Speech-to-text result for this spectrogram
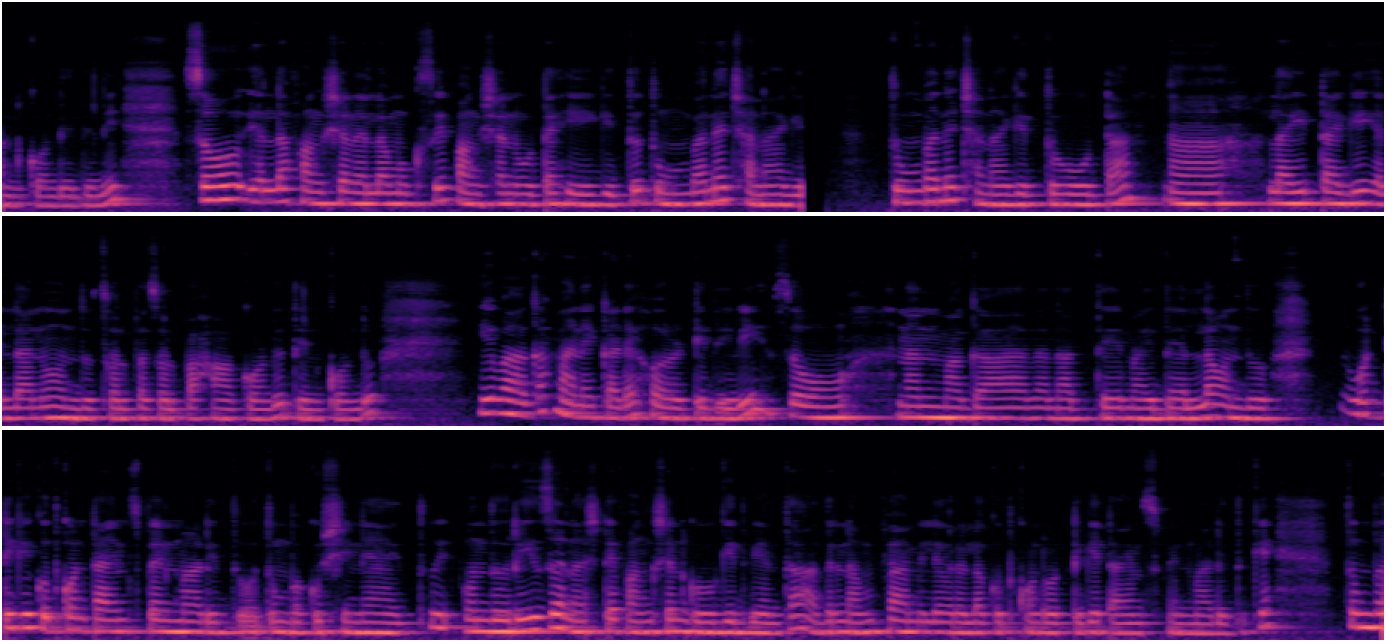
ಅಂದ್ಕೊಂಡಿದ್ದೀನಿ ಸೊ ಎಲ್ಲ ಫಂಕ್ಷನ್ ಎಲ್ಲ ಮುಗಿಸಿ ಫಂಕ್ಷನ್ ಊಟ ಹೀಗಿತ್ತು? ತುಂಬಾ ಚೆನ್ನಾಗಿ ತುಂಬಾ ಚೆನ್ನಾಗಿತ್ತು ಊಟ. ಲೈಟಾಗಿ ಎಲ್ಲನೂ ಒಂದು ಸ್ವಲ್ಪ ಸ್ವಲ್ಪ ಹಾಕ್ಕೊಂಡು ತಿನ್ಕೊಂಡು ಇವಾಗ ಮನೆ ಕಡೆ ಹೊರಟಿದ್ದೀವಿ. ಸೊ ನನ್ನ ಮಗ ನನ್ನ ಅತ್ತೆ, ಮೈದ ಎಲ್ಲ ಒಂದು ಒಟ್ಟಿಗೆ ಕುತ್ಕೊಂಡು ಟೈಮ್ ಸ್ಪೆಂಡ್ ಮಾಡಿದ್ದು ತುಂಬ ಖುಷಿನೇ ಆಯಿತು. ಒಂದು ರೀಸನ್ ಅಷ್ಟೇ ಫಂಕ್ಷನ್ಗೆ ಹೋಗಿದ್ವಿ ಅಂತ. ಆದರೆ ನಮ್ಮ ಫ್ಯಾಮಿಲಿಯವರೆಲ್ಲ ಕುತ್ಕೊಂಡು ಒಟ್ಟಿಗೆ ಟೈಮ್ ಸ್ಪೆಂಡ್ ಮಾಡಿದ್ದಕ್ಕೆ ತುಂಬಾ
